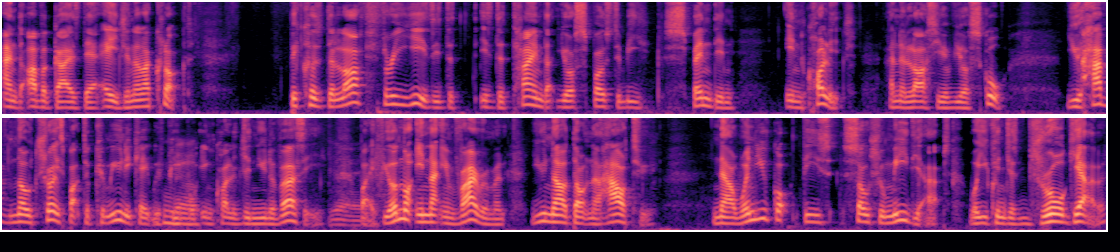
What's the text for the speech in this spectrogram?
and other guys their age. And then I clocked because the last three years is the is the time that you're supposed to be spending in college and the last year of your school. You have no choice but to communicate with people in college and university. But if you're not in that environment, you now don't know how to. Now, when you've got these social media apps where you can just draw gal,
